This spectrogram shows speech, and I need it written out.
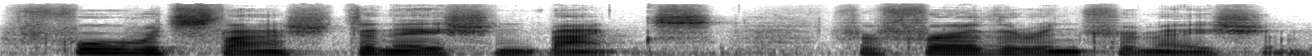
forward slash donation banks for further information.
